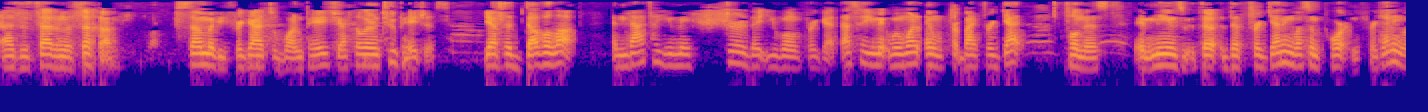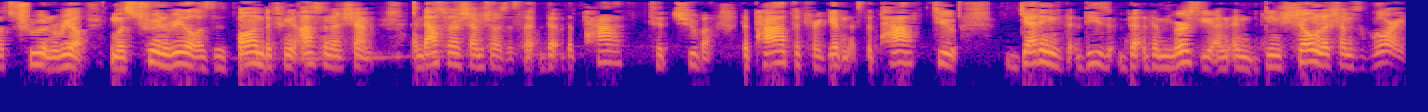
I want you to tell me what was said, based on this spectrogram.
as it said in the Sikha, somebody forgets one page, you have to learn two pages. You have to double up. And that's how you make sure that you won't forget. That's how you make, when one, and by forgetfulness, it means the, the forgetting what's important, forgetting what's true and real. And what's true and real is this bond between us and Hashem. And that's what Hashem shows us, that the, the path to tshuva, the path to forgiveness, the path to getting these, the, the mercy and, and being shown Hashem's glory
